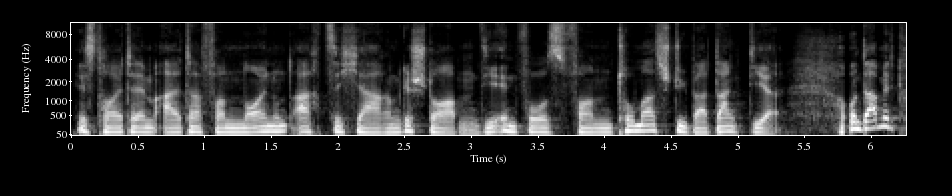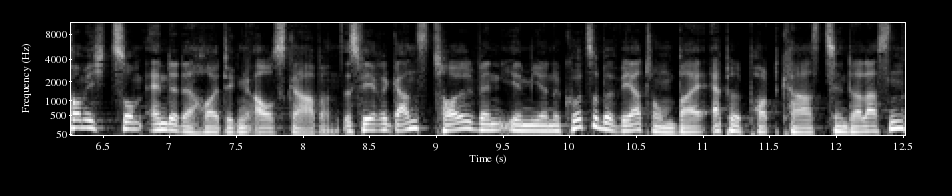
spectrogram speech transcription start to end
ist heute im Alter von 89 Jahren gestorben. Die Infos von Thomas Stüber. Dank dir. Und damit komme ich zum Ende der heutigen Ausgabe. Es wäre ganz toll, wenn ihr mir eine kurze Bewertung bei Apple Podcasts hinterlassen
